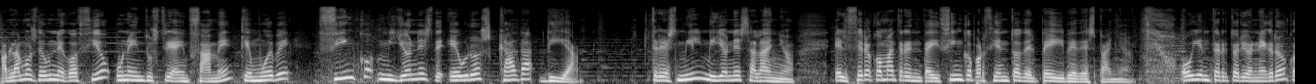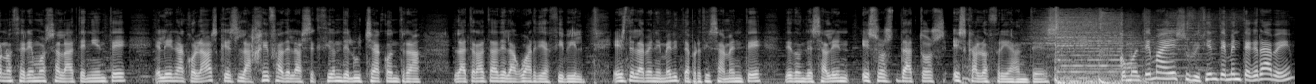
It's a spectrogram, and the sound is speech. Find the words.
Hablamos de un negocio, una industria infame que mueve 5 millones de euros cada día. 3.000 millones al año, el 0,35% del PIB de España. Hoy en Territorio Negro conoceremos a la teniente Elena Colás, que es la jefa de la sección de lucha contra la trata de la Guardia Civil. Es de la Benemérita precisamente de donde salen esos datos escalofriantes. Como el tema es suficientemente grave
